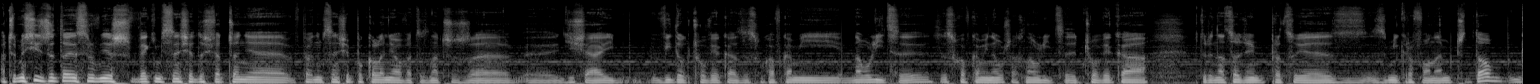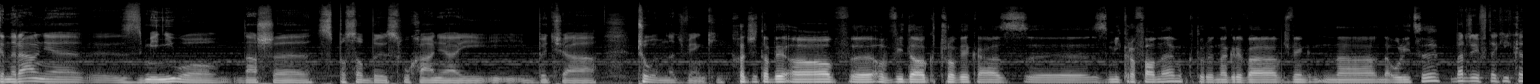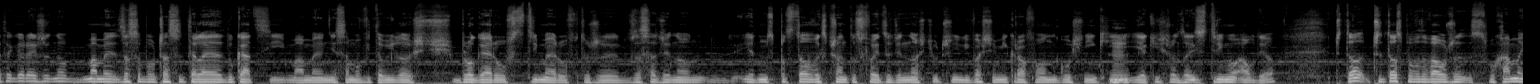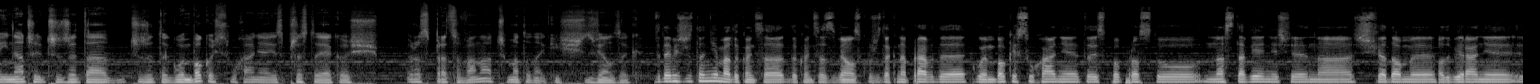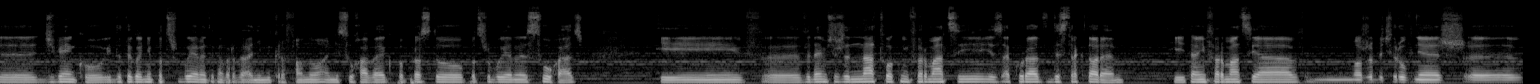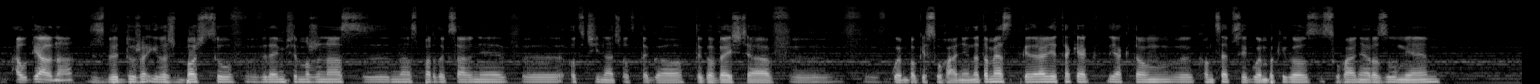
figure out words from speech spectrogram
A czy myślisz, że to jest również w jakimś sensie doświadczenie, w pewnym sensie pokoleniowe? To znaczy, że y, dzisiaj widok człowieka ze słuchawkami na ulicy, ze słuchawkami na uszach na ulicy, człowieka który na co dzień pracuje z, z mikrofonem, czy to generalnie y, zmieniło nasze sposoby słuchania i, i, bycia czułym na dźwięki? Chodzi tobie o, o widok człowieka z, z mikrofonem, który nagrywa dźwięk na, na ulicy? Bardziej w takich kategoriach, że no, mamy za sobą czasy teleedukacji, mamy niesamowitą ilość blogerów, streamerów, którzy w zasadzie no, jednym z podstawowych sprzętów swojej codzienności uczynili właśnie mikrofon, głośniki hmm jakiś rodzaj mhm. streamu audio. Czy to, czy to spowodowało, że słuchamy inaczej, czy że, ta, czy że ta głębokość słuchania jest przez to jakoś rozpracowana, czy ma to jakiś związek? Wydaje mi się, że to nie ma do końca, do końca związku, że tak naprawdę głębokie słuchanie to jest po prostu nastawienie się na świadome odbieranie y, dźwięku i do tego nie potrzebujemy tak naprawdę ani mikrofonu, ani słuchawek, po prostu potrzebujemy słuchać. I w, wydaje mi się, że natłok informacji jest akurat dystraktorem. I ta informacja może być również y, audialna. Zbyt duża ilość bodźców, wydaje mi się, może nas, nas paradoksalnie odcinać od tego, tego wejścia w, w, głębokie słuchanie. Natomiast generalnie tak jak, jak tą koncepcję głębokiego słuchania rozumiem,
